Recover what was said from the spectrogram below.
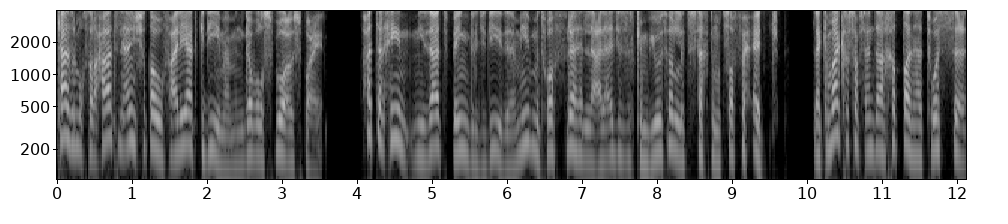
كانت المقترحات لأنشطة وفعاليات قديمة من قبل أسبوع أو أسبوعين. حتى الحين ميزات بينج الجديدة ما هي متوفرة إلا على أجهزة الكمبيوتر اللي تستخدم متصفح إدج لكن مايكروسوفت عندها خطة أنها توسع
